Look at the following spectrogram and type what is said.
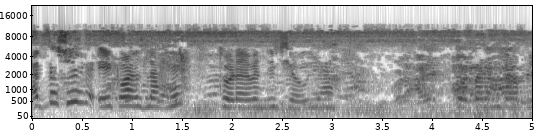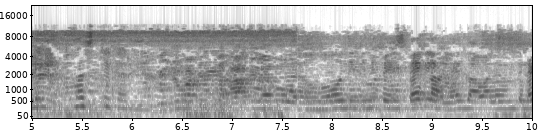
आताशी एक वाजला आहे. थोड्या वेळ जेवूया तोपर्यंत आपली मस्ती करूया. हो दीदीने फेस पॅक लावलाय गावाला येऊन त्याला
